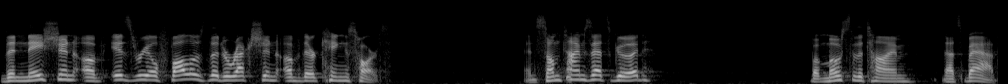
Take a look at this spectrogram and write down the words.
the nation of Israel follows the direction of their king's heart. And sometimes that's good, but most of the time that's bad.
